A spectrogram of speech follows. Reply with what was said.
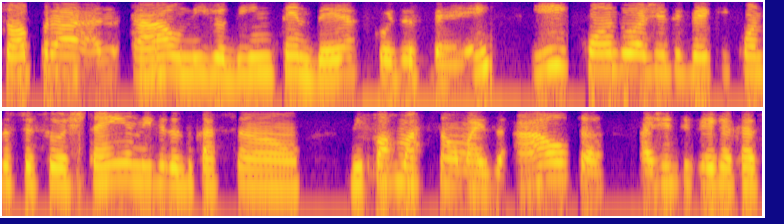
só para estar tá ao nível de entender as coisas bem. E quando a gente vê que quando as pessoas têm um nível de educação, de formação mais alta, a gente vê que essas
